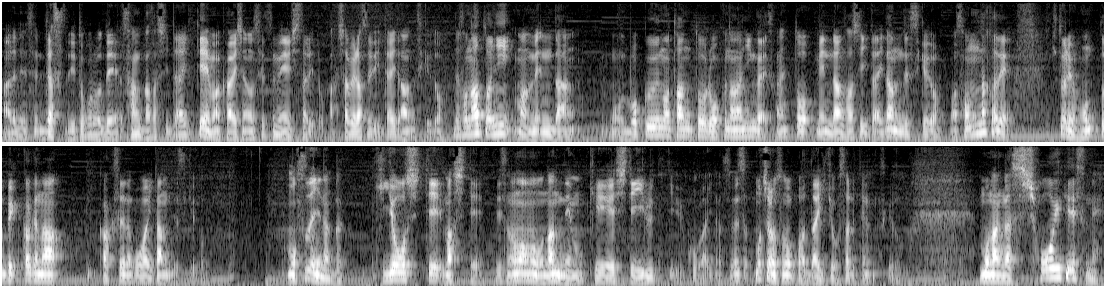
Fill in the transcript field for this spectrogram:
あれですね、出すというところで参加させていただいて、まあ、会社の説明したりとか、喋らせていただいたんですけど、でその後に、まあ、面談、僕の担当6、7人ぐらいですかね、と面談させていただいたんですけど、まあ、その中で1人本当別格な学生の子がいたんですけど、もうすでになんか起業してまして、でそのままもう何年も経営しているっていう子がいたんですね。もちろんその子は代表されてるんですけど、もうなんか衝撃ですね。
